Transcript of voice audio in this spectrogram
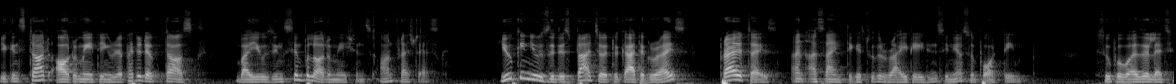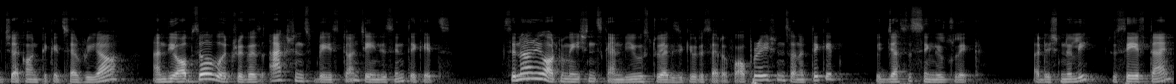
you can start automating repetitive tasks by using simple automations on Freshdesk. You can use the dispatcher to categorize, prioritize, and assign tickets to the right agents in your support team. Supervisor lets you check on tickets every hour, and the observer triggers actions based on changes in tickets. Scenario automations can be used to execute a set of operations on a ticket with just a single click. Additionally, to save time,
